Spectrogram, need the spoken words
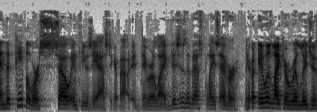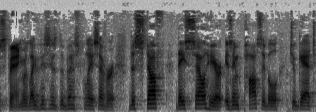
And the people were so enthusiastic about it. They were like, this is the best place ever. It was like a religious thing. It was like, this is the best place ever. The stuff they sell here is impossible to get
